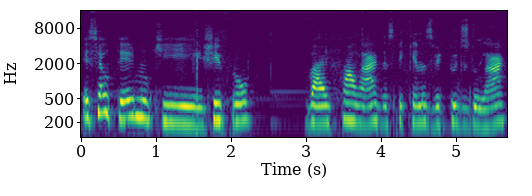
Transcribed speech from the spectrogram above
Esse é o termo que Gevro vai falar das pequenas virtudes do lar,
